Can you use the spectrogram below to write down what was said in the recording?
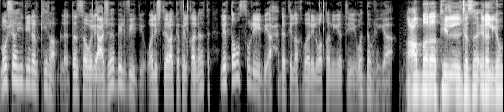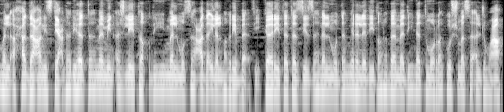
مشاهدينا الكرام لا تنسوا الإعجاب بالفيديو والاشتراك في القناة للتوصل بأحدث الأخبار الوطنية والدولية. عبرت الجزائر اليوم الأحد عن استعدادها التام من أجل تقديم المساعدة إلى المغرب في كارثة الزلزال المدمر الذي ضرب مدينة مراكش مساء الجمعة.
